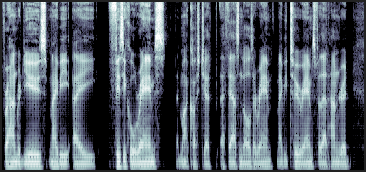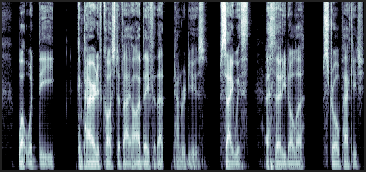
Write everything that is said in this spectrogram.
for 100 ewes, maybe a physical rams that might cost you $1,000 a ram, maybe two rams for that 100. What would the comparative cost of AI be for that 100 ewes, say with a $30 straw package?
